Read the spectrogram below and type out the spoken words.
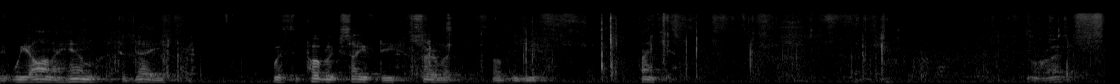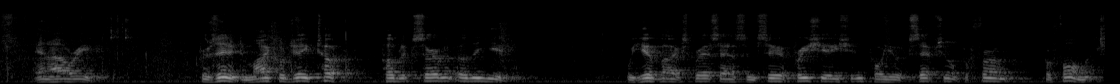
that we honor him today with the Public Safety Servant of the Year. Thank you. All right, and I'll read it. Presented to Michael J. Tucker, Public Servant of the Year. We hereby express our sincere appreciation for your exceptional perform- performance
